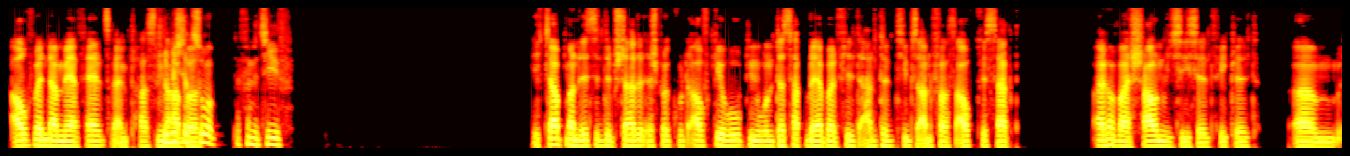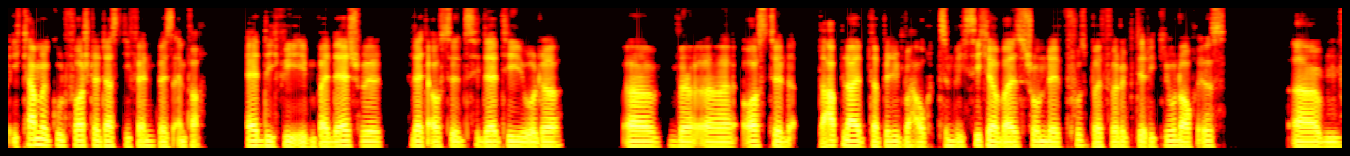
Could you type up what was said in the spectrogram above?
Auch wenn da mehr Fans reinpassen, Stimme ich aber dazu, definitiv. ich glaube, man ist in dem Stadion erstmal gut aufgehoben und das hat man ja bei vielen anderen Teams anfangs auch gesagt. Einfach mal schauen, wie sich entwickelt. Ähm, ich kann mir gut vorstellen, dass die Fanbase einfach ähnlich wie eben bei Nashville, vielleicht auch Cincinnati oder äh, äh, Austin da bleibt. Da bin ich mir auch ziemlich sicher, weil es schon eine fußballverrückte Region auch ist. Ähm,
